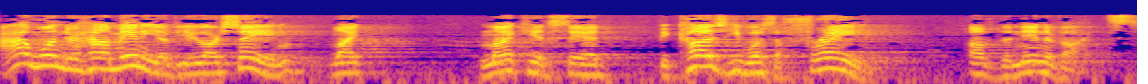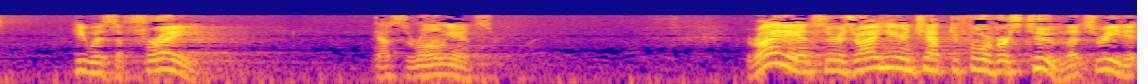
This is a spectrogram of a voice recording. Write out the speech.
I wonder how many of you are saying, like my kid said, because he was afraid of the Ninevites. He was afraid. That's the wrong answer. The right answer is right here in chapter 4 verse 2. Let's read it.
